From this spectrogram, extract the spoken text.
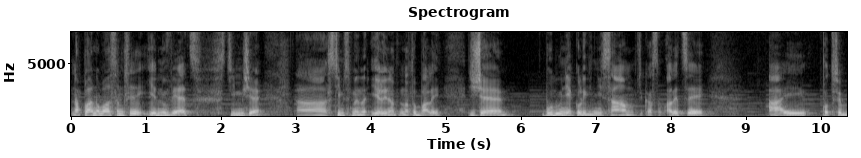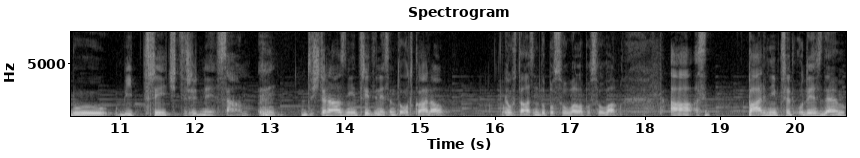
naplánoval jsem si jednu věc s tím, že s tím jsme jeli na to, na to Bali, že budu několik dní sám. Říkal jsem Alici, a potřebuju být tři, čtyři dny sám. 14 dní, tři dny jsem to odkládal, neustále jsem to posouval a posouval. A asi pár dní před odjezdem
